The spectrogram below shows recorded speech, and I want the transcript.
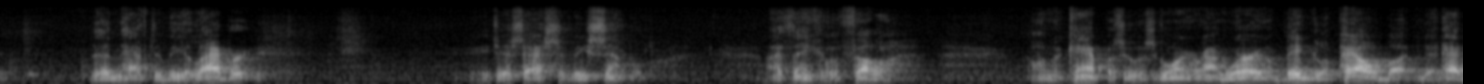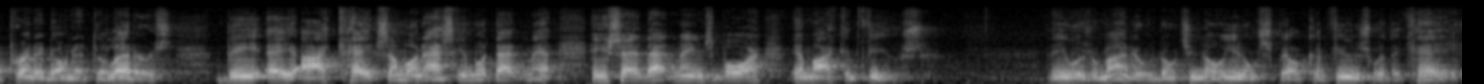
it doesn't have to be elaborate, it just has to be simple. I think of a fellow on the campus who was going around wearing a big lapel button that had printed on it the letters B A I K. Someone asked him what that meant. He said, That means, boy, am I confused? And he was reminded, Well, don't you know you don't spell confused with a K?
